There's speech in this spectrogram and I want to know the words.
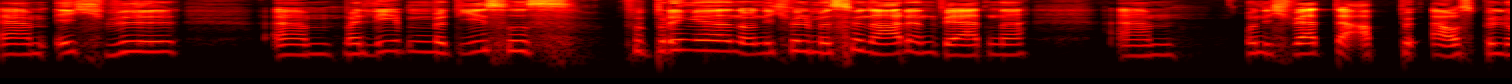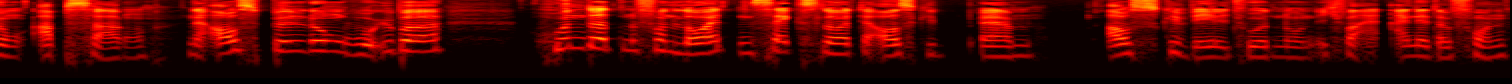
ähm, ich will ähm, mein Leben mit Jesus verbringen und ich will Missionarin werden ähm, und ich werde der Ab Ausbildung absagen. Eine Ausbildung, wo über Hunderten von Leuten, sechs Leute ausge ähm, ausgewählt wurden und ich war eine davon.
